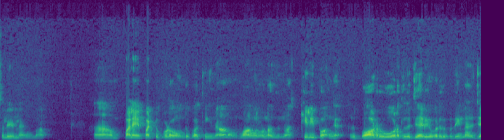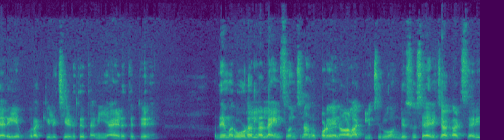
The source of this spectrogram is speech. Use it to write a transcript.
சொல்லிடலாங்கம்மா பழைய பட்டுப்புடவை வந்து பார்த்தீங்கன்னா வாங்கணும்னா அதுனா கிழிப்பாங்க. அந்த பார்டர் ஓரத்தில் ஜருகை வருது பார்த்தீங்கன்னா அந்த ஜரிகை பூரா கிழிச்சு எடுத்து தனியாக எடுத்துட்டு அதே மாதிரி உடலில் லைன்ஸ் வந்துச்சுன்னா அந்த புடவையை நாளாக கிழிச்சிருவோம். டிசு சாரி ஜக்காட் சாரி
